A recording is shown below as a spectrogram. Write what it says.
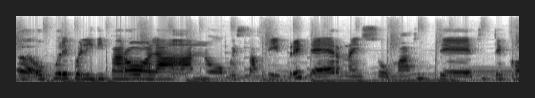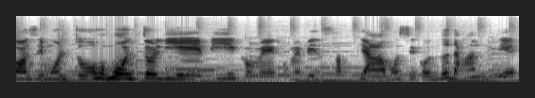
eh, oppure quelli di parola hanno questa febbre eterna, insomma, tutte, tutte cose molto, molto lievi, come, come, ben sappiamo, secondo Dante.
